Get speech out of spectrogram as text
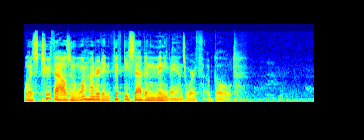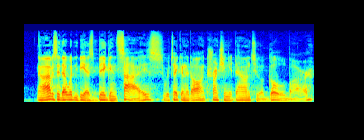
was 2,157 minivans worth of gold. Now, obviously, that wouldn't be as big in size. We're taking it all and crunching it down to a gold bar.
